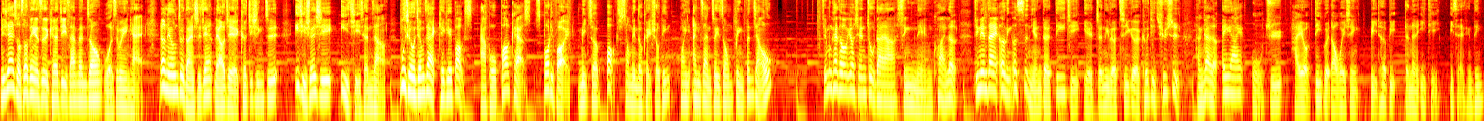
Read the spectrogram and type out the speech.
你现在所收听的是科技三分钟，我是魏云凯，让你用最短时间了解科技新知，一起学习，一起成长。目前我节目在 KKBOX、Apple Podcast、Spotify、Mixer Box 上面都可以收听，欢迎按赞、追踪并分享哦。节目开头要先祝大家新年快乐。今天在二零二四年的第一集，也整理了七个科技趋势，涵盖了 AI、五 G，还有低轨道卫星、比特币等等的议题，一起来听听。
